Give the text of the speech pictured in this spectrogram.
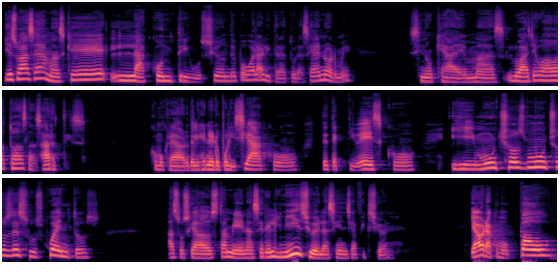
Y eso hace además que la contribución de Poe a la literatura sea enorme, sino que además lo ha llevado a todas las artes, como creador del género policíaco, detectivesco y muchos, muchos de sus cuentos asociados también a ser el inicio de la ciencia ficción. Y ahora, como Poe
